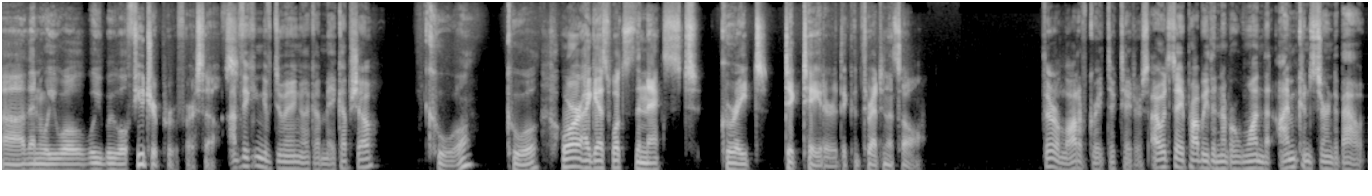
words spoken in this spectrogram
uh, then we will we we will future proof ourselves. I'm thinking of doing like a makeup show. Cool, cool. Or I guess what's the next great dictator that could threaten us all? there are a lot of great dictators. I would say probably the number one that I'm concerned about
